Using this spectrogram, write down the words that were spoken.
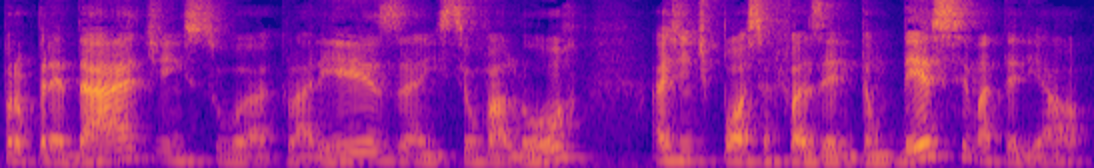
propriedade, em sua clareza, em seu valor, a gente possa fazer então desse material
